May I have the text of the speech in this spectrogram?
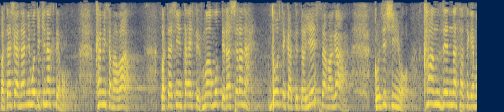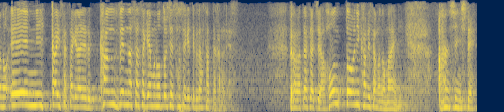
私は何もできなくても神様は私に対して不満を持ってらっしゃらない。どうしてかって言ったらイエス様がご自身を完全な捧げ物永遠に一回捧げられる完全な捧げ物として捧げてくださったからです。だから私たちは本当に神様の前に安心して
